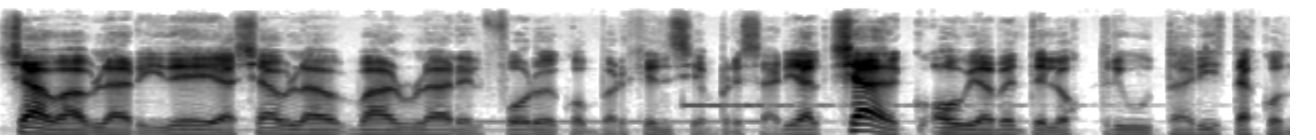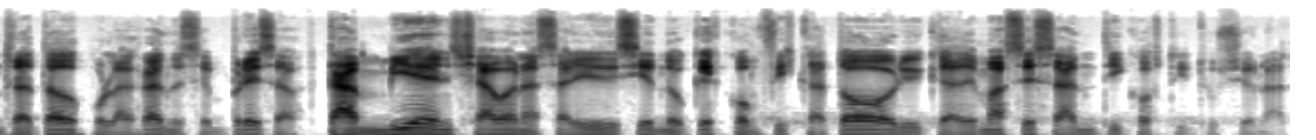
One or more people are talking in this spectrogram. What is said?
ya va a hablar IDEA, ya va a hablar el Foro de Convergencia Empresarial, ya obviamente los tributaristas contratados por las grandes empresas también ya van a salir diciendo que es confiscatorio y que además es anticonstitucional.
